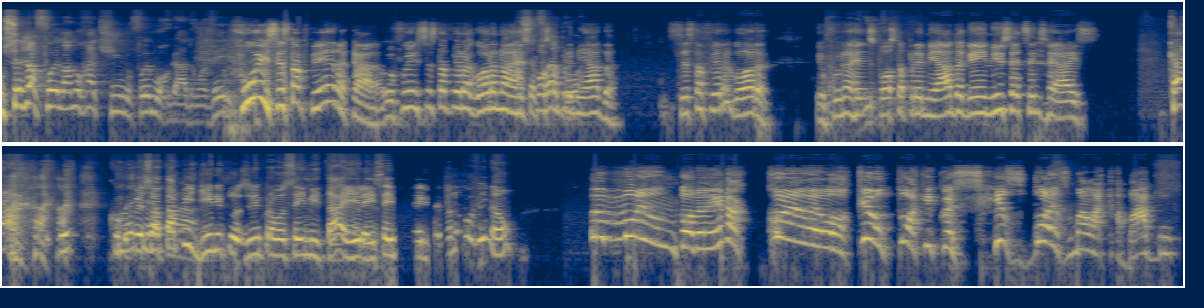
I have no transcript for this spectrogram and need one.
Você já foi lá no Ratinho, foi morgado uma vez? Fui, sexta-feira, cara. Eu fui sexta-feira agora na ah, resposta premiada. Sexta-feira agora. Eu fui na resposta premiada, ganhei R$ 1.700. Cara, como o é pessoal é tá pedindo, inclusive, para você imitar ele. Aí você imita ele. Eu não ouvi, não. Muito bem, é coisa que eu tô aqui com esses dois mal acabados,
